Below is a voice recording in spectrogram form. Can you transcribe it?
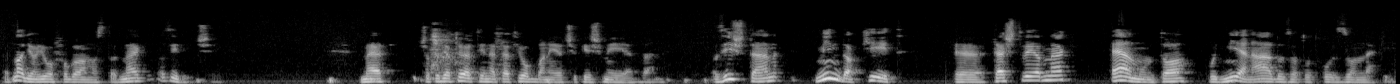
Tehát nagyon jól fogalmaztad meg, az irigység. Mert csak hogy a történetet jobban értsük és mélyebben. Az Isten mind a két testvérnek elmondta, hogy milyen áldozatot hozzon neki.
